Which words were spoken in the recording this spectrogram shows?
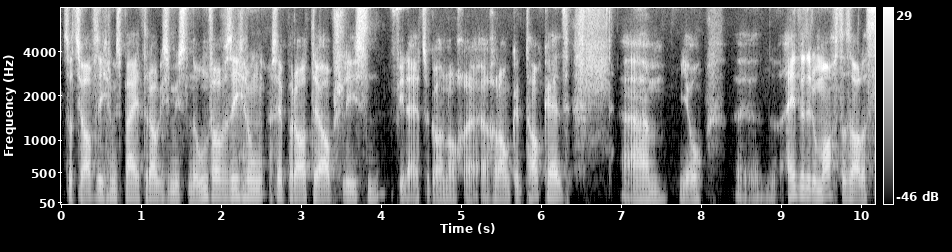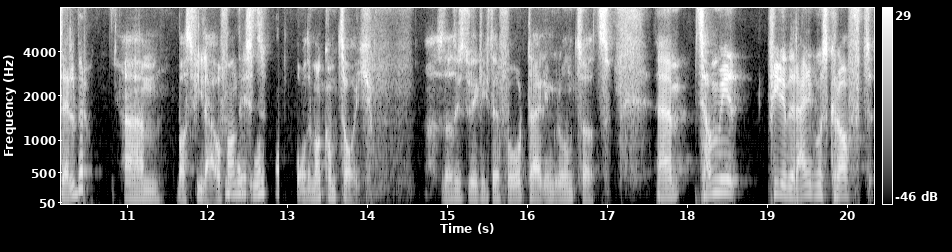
Sozialversicherungsbeiträge, sie müssen eine Unfallversicherung separate abschließen, vielleicht sogar noch äh, Krankentaggeld. Ähm, ja, äh, entweder du machst das alles selber, ähm, was viel Aufwand ist, oder man kommt zu euch. Also das ist wirklich der Vorteil im Grundsatz. Ähm, jetzt haben wir viel über Reinigungskraft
